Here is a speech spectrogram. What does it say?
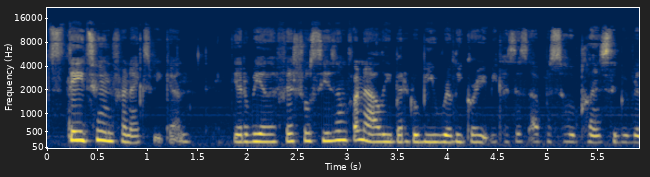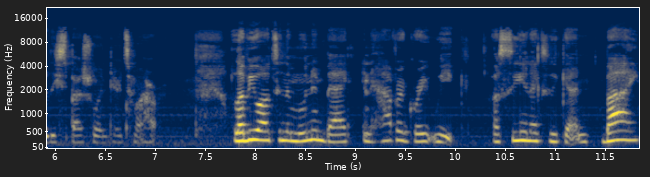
stay tuned for next weekend. It'll be an official season finale, but it'll be really great because this episode plans to be really special and dear to my heart. Love you all to the moon and back, and have a great week. I'll see you next weekend. Bye.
